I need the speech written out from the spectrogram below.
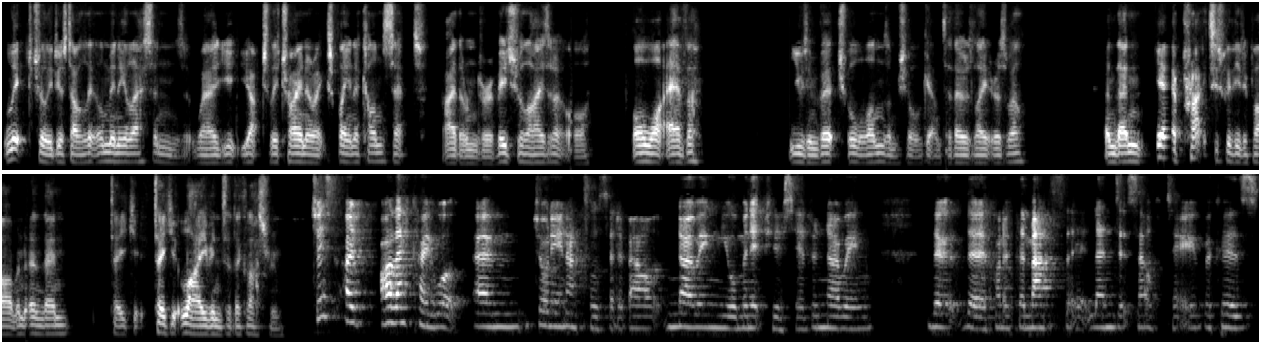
Literally just have little mini lessons where you, you're actually trying to explain a concept either under a visualizer or or whatever using virtual ones. I'm sure we'll get onto those later as well. And then yeah practice with your department and then take it take it live into the classroom. Just I, will echo what um, johnny and atul said about knowing your manipulative and knowing the the kind of the maths that it lends itself to because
